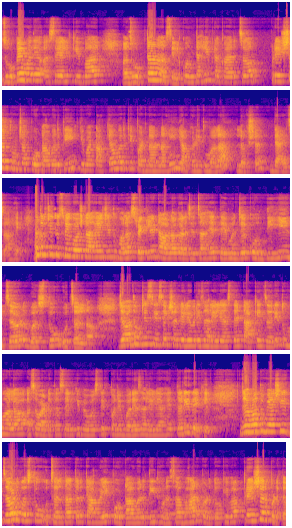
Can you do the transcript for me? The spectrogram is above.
झोपेमध्ये असेल किंवा झोपताना असेल कोणत्याही प्रकारचं प्रेशर तुमच्या पोटावरती किंवा टाक्यावरती पडणार नाही याकडे तुम्हाला लक्ष द्यायचं आहे. नंतरची दुसरी गोष्ट आहे जी तुम्हाला स्ट्रिक्टली टाळणं गरजेचं आहे ते म्हणजे कोणतीही जड वस्तू उचलणं. जेव्हा तुमची सी सेक्शन डिलिव्हरी झालेली असते टाके जरी तुम्हाला असं वाटत असेल की व्यवस्थितपणे बरे झालेले आहेत तरी देखील. जेव्हा तुम्ही अशी जड वस्तू उचलता तर त्यावेळी पोटावरती थोडासा भार पडतो किंवा प्रेशर पडतं.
